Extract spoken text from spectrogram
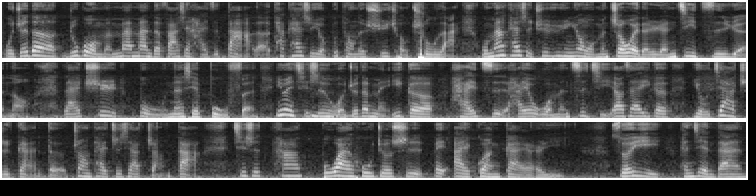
我觉得，如果我们慢慢的发现孩子大了，他开始有不同的需求出来，我们要开始去运用我们周围的人际资源哦，来去补那些部分。因为其实我觉得每一个孩子，还有我们自己，要在一个有价值感的状态之下长大，其实他不外乎就是被爱灌溉而已。所以很简单。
